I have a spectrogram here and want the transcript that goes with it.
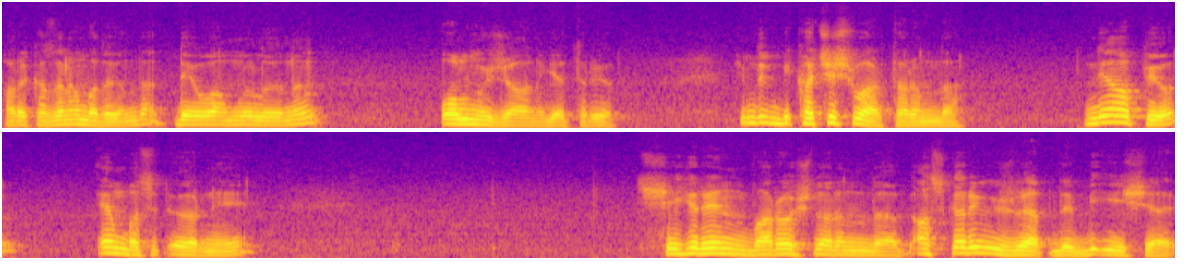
para kazanamadığında devamlılığının olmayacağını getiriyor. Şimdi bir kaçış var tarımda. Ne yapıyor? En basit örneği şehrin varoşlarında asgari ücretli bir işe,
